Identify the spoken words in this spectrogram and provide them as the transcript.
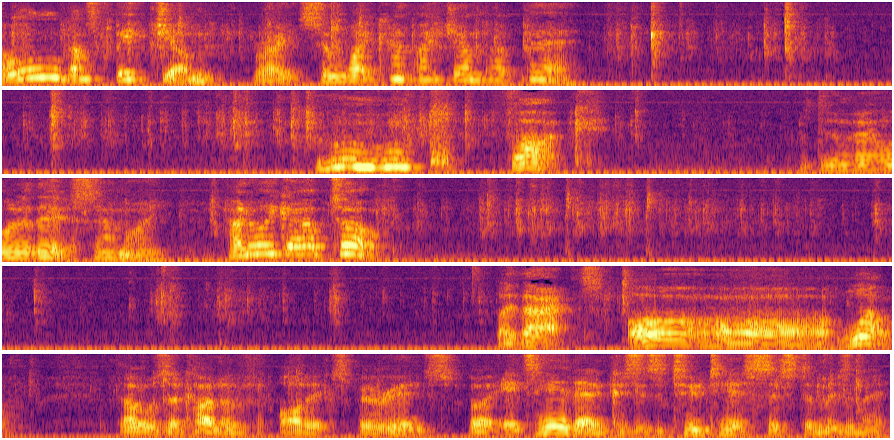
Oh, that's big jump, right? So why can't I jump up there? Ooh, fuck. Not doing very well at this, am I? How do I get up top? Like that. Oh, well, that was a kind of odd experience, but it's here then because it's a two-tier system, isn't it?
